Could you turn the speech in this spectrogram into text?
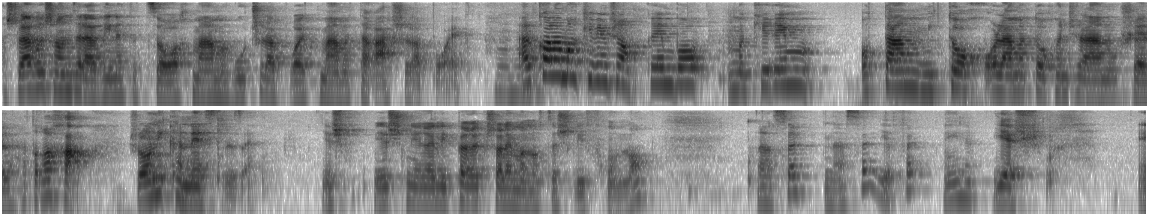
השלב הראשון זה להבין את הצורך, מה המהות של הפרויקט, מה המטרה של הפרויקט. על כל המרכיבים שאנחנו מכירים בו, מכירים אותם מתוך עולם התוכן שלנו של הדרכה, שלא ניכנס לזה. יש, יש נראה לי פרק שלם על נושא של אבחון, לא? נעשה. נעשה, יפה, הנה, יש. אמ,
